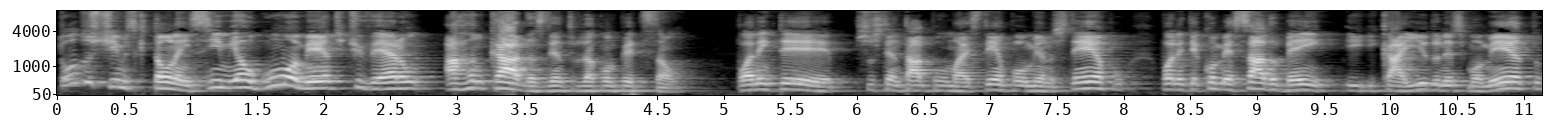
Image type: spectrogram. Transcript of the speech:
Todos os times que estão lá em cima, em algum momento, tiveram arrancadas dentro da competição. Podem ter sustentado por mais tempo ou menos tempo, podem ter começado bem e, e, caído nesse momento,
